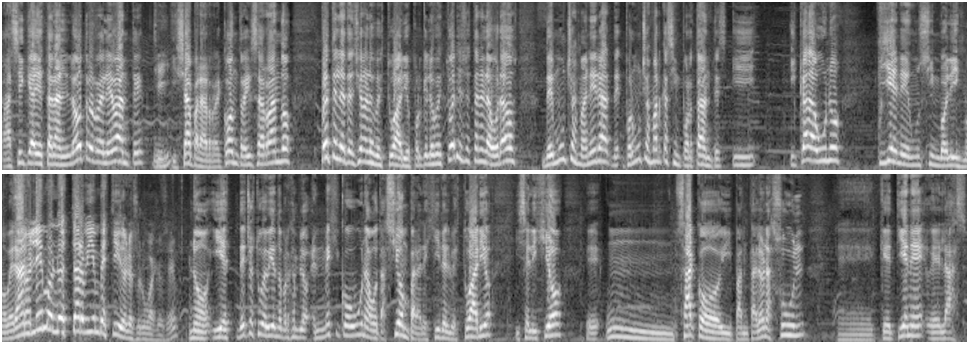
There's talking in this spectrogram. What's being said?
Así que ahí estarán. Lo otro relevante, Sí. y ya para recontra ir cerrando, prestenle atención a los vestuarios, porque los vestuarios están elaborados de muchas maneras, de- por muchas marcas importantes, y, y cada uno tiene un simbolismo. Verán. Solemos no estar bien vestidos los uruguayos, ¿eh? No, y de hecho estuve viendo, por ejemplo, en México hubo una votación para elegir el vestuario y se eligió eh, un saco y pantalón azul eh, que tiene eh, las,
